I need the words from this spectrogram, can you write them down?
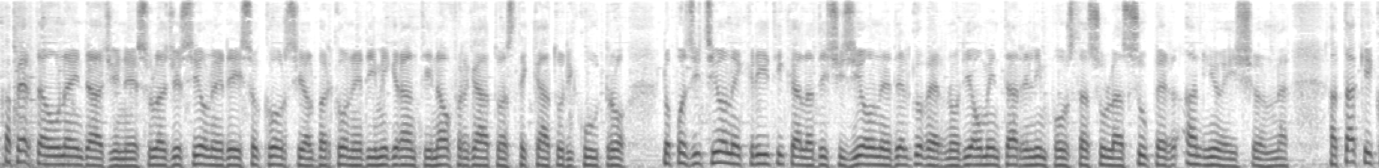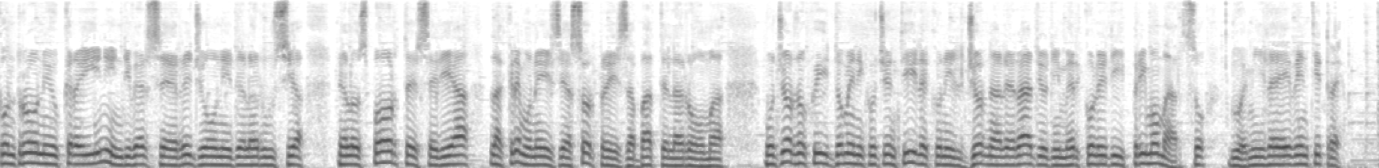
Aperta una indagine sulla gestione dei soccorsi al barcone di migranti naufragato a Steccato di Cutro. L'opposizione critica la decisione del governo di aumentare l'imposta sulla superannuation. Attacchi con droni ucraini in diverse regioni della Russia. Nello sport Serie A la Cremonese a sorpresa batte la Roma. Buongiorno qui Domenico Gentile con il giornale radio di mercoledì 1 marzo 2023.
